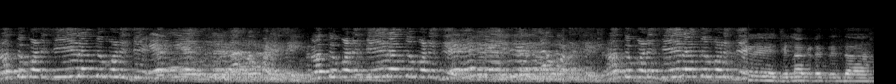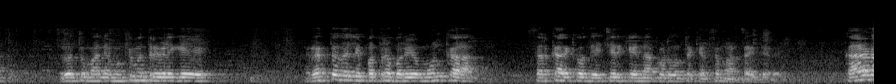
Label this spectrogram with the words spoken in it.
ರದ್ದುಪಡಿಸಿ ರದ್ದುಪಡಿಸಿ. ರದ್ದುಪಡಿಸಿ ರದ್ದುಪಡಿಸಿ. ರದ್ದುಪಡಿಸಿ ರದ್ದುಪಡಿಸಿ. ಜಿಲ್ಲಾ ಘಟಕದಿಂದ ಇವತ್ತು ಮಾನ್ಯ ಮುಖ್ಯಮಂತ್ರಿಗಳಿಗೆ ರಕ್ತದಲ್ಲಿ ಪತ್ರ ಬರೆಯುವ ಮೂಲಕ ಸರ್ಕಾರಕ್ಕೆ ಒಂದು ಎಚ್ಚರಿಕೆಯನ್ನ ಕೊಡುವಂತ ಕೆಲಸ ಮಾಡ್ತಾ ಇದ್ದೇವೆ. ಕಾರಣ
